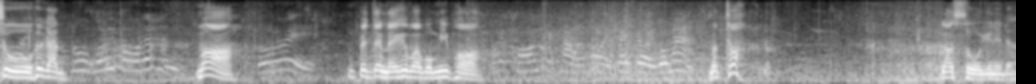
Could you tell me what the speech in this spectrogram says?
สู่คือกันลูกว่าไม่พอนะหันหม้อโอ้ยมันเป็นจังไหนคือว่าบ่มีพอไปค้อนไปขาละหน่อยไปจ่อยบ่มามาเถอะเราสู่อยู่นี่เด้อ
